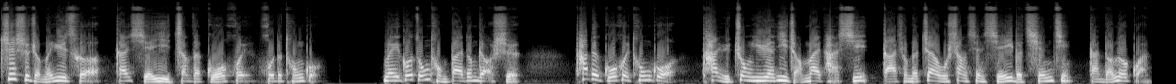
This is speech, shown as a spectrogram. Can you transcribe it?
支持者们预测该协议将在国会获得通过。美国总统拜登表示，他对国会通过他与众议院议长麦卡锡达成的债务上限协议的前景感到乐观。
